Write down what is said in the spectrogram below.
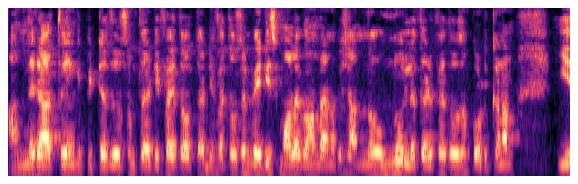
അന്ന് രാത്രി എനിക്ക് പിറ്റേ ദിവസം thirty five thousand thirty five thousand very small amount ആണ്. പക്ഷെ അന്ന് ഒന്നുമില്ല. തേർട്ടി ഫൈവ് തൗസൻഡ് കൊടുക്കണം. ഈ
